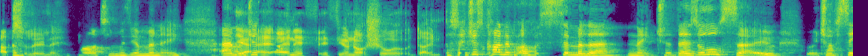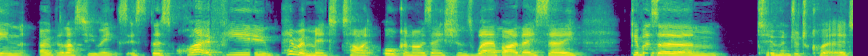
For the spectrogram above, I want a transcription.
absolutely parting with your money. Um, yeah, just, and if if you're not sure, don't. So just kind of of a similar nature. There's also, which I've seen over the last few weeks, is there's quite a few pyramid type organisations whereby they say, give us um 200 quid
